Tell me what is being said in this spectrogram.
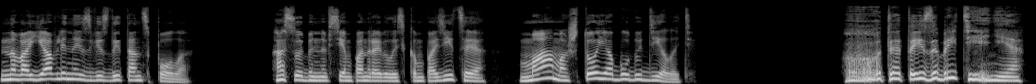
новоявленной звезды танцпола. Особенно всем понравилась композиция «Мама, что я буду делать?» «Вот это изобретение!» —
